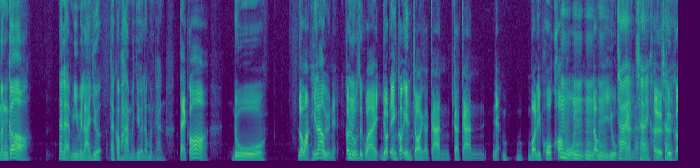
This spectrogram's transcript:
มันก็นั่นแหละมีเวลาเยอะ แต่ก็ผ่านมาเยอะแล้วเหมือนกัน แต่ก็ดูระหว่างที่เล่าอยู่เนี่ยก็รู้สึกว่ายศเองก็ enjoy กับการกับการเนี่ยบริโภคข้อมูลอืมอืมเหล่านี้อยู่เหมือนกันนะใช่ใช่ครับเออใช่คือก็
